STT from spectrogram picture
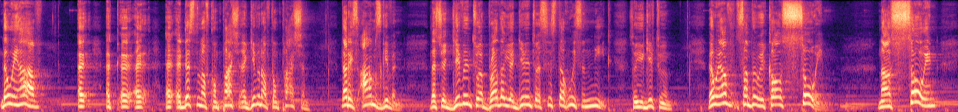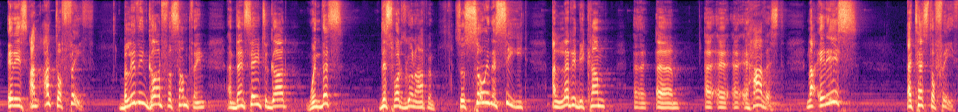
Then we have a, a, a, a, a destiny of compassion, a giving of compassion. That is alms given. That you're giving to a brother, you're giving to a sister who is in need. So you give to him. Then we have something we call sowing. Now, sowing, it is an act of faith. Believing God for something and then saying to God, when this, this is what is going to happen. So sowing a seed and let it become a, um, a, a, a harvest. Now it is a test of faith.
